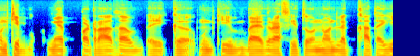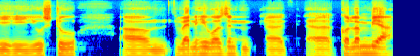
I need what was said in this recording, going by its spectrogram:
उनकी बुक में पढ़ रहा था एक उनकी बायोग्राफी तो उन्होंने लिखा था कि he use to when he was in Columbia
